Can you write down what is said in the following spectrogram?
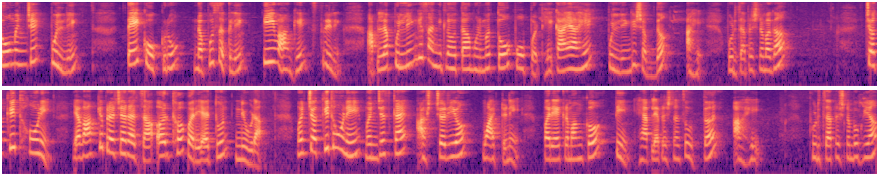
तो म्हणजे पुल्लिंग. ते कोकरू नपुसकलिंग ती वाघीण स्त्रीलिंग. आपल्याला पुल्लिंगी सांगितलं होता म्हणून मग तो पोपट हे काय आहे? पुल्लिंगी शब्द आहे. पुढचा प्रश्न बघा. चकित होणे या वाक्यप्रचाराचा अर्थ पर्यायातून निवडा. मग चकित होणे म्हणजेच काय? आश्चर्य वाटणे. पर्याय क्रमांक तीन हे आपल्या प्रश्नाचं उत्तर आहे. पुढचा प्रश्न बघूया.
